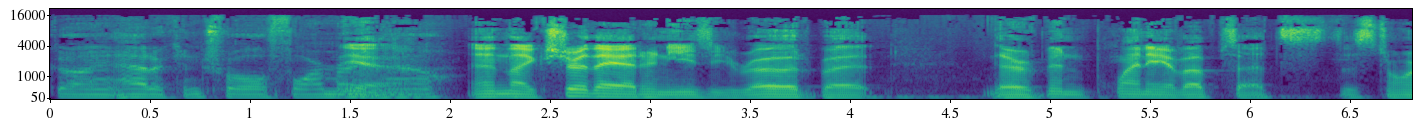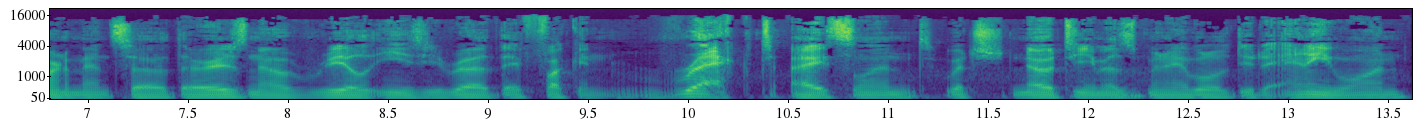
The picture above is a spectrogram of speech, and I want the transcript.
going out of control form right yeah, now. and like sure they had an easy road, but there have been plenty of upsets this tournament, so there is no real easy road. They fucking wrecked Iceland, which no team has been able to do to anyone,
